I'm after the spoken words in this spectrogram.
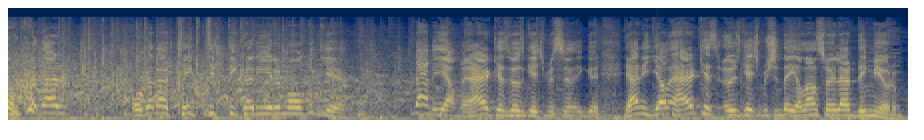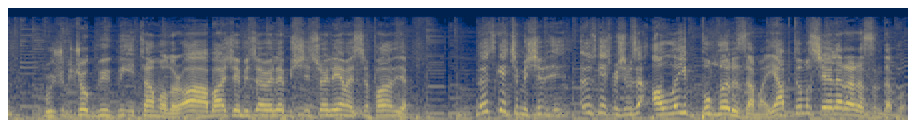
O kadar o kadar tek tip bir kariyerim oldu ki. Yani yapma ya. Herkes özgeçmişini... Yani herkes özgeçmişinde yalan söyler demiyorum. Bu çünkü çok büyük bir itham olur. Aa Bahçe bize öyle bir şey söyleyemezsin falan diye. Özgeçmişim, özgeçmişimizi allayıp pullarız ama. Yaptığımız şeyler arasında bu.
